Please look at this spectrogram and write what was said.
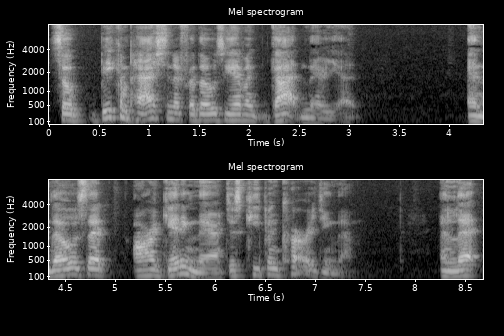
So be compassionate for those who haven't gotten there yet. And those that are getting there, just keep encouraging them and let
